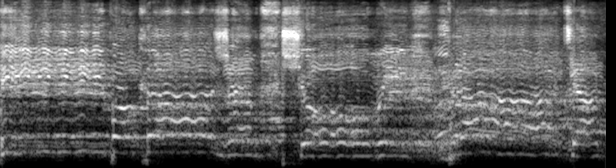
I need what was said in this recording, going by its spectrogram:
і покажем, що ми браття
